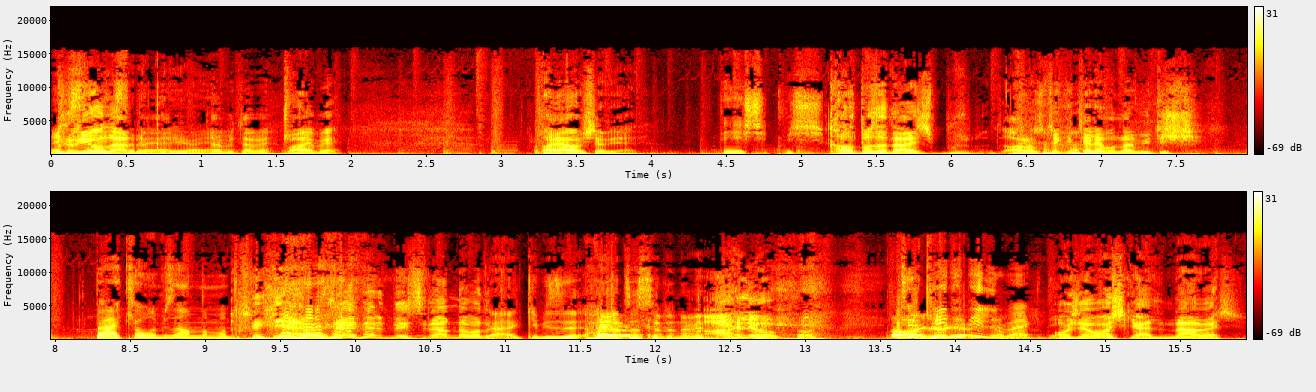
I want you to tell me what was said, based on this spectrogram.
ekstra Kırıyorlar ekstra da yani. kırıyor yani. Tabii tabii. Vay be. Bayağı başarı yani. Değişikmiş. Kalpaza dair bu anonstaki telefonlar müthiş. Belki onu biz anlamadık. ya rica ederim nesini anlamadık. Belki bize hayatın sırrını verecek. Alo. Türkiye'de değildir belki de. Hocam hoş geldin. Ne haber?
